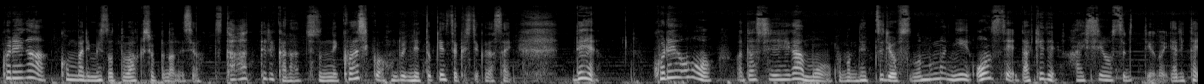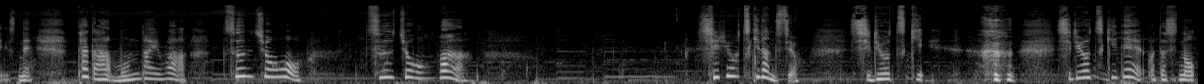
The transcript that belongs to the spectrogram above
これがこんまりメソッドワークショップなんですよ。伝わってるかな？ちょっとね詳しくは本当にネット検索してください。でこれを私がもうこの熱量そのままに音声だけで配信をするっていうのをやりたいですね。ただ問題は通常通常は資料付きなんですよ。資料付き。資料付きで私の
